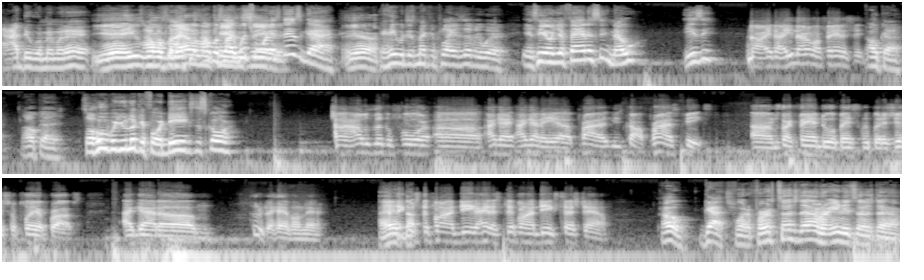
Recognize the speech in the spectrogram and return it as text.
I do remember that. Yeah, he was I going was like, bananas I was like, Kansas which one is this guy? Yeah. And he was just making plays everywhere. Is he on your fantasy? No. Is he? No, he- no, he's not on my fantasy. Okay. Okay. So who were you looking for? Diggs to score? Uh, I was looking for. Uh, I got I got a uh, prize. It's called Prize Picks. Um, it's like FanDuel basically, but it's just for player props. I got um. Who did I have on there? I I had think it was the- Stefon Diggs. I had a Stefon Diggs touchdown. Oh, gotcha. for the first touchdown or any touchdown?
